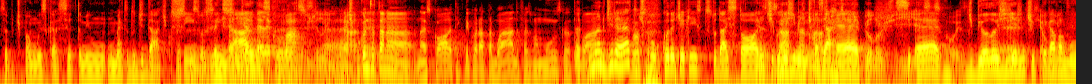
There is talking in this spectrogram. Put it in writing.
Sobre, tipo, a música ser também um, um método didático para as Sim, pessoas você lembrarem ensina. das Ela é coisas. fácil de lembrar. Tipo, quando né? você tá na, na escola, tem que decorar a tabuada, faz uma música da tabuada. Mano, direto, Nossa. tipo, quando eu tinha que estudar história, antigo regime, a gente Exatamente. fazia As músicas de rap. biologia, se- essas é, coisas. de biologia, É, a gente tinha pegava muito. A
